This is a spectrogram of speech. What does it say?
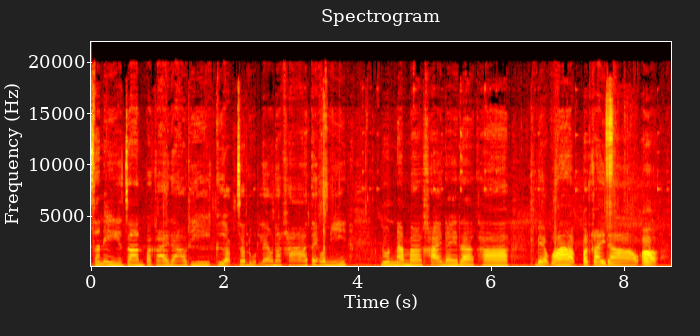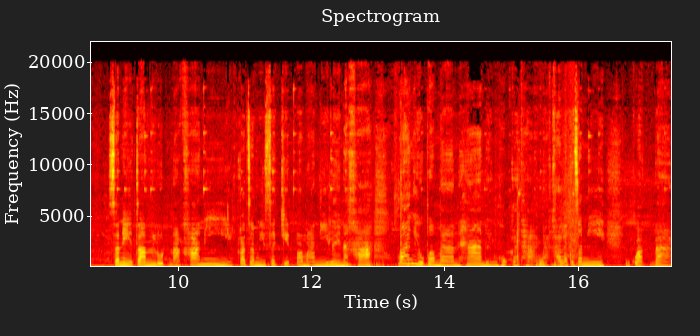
เสน่ห์จานประกายดาวที่เกือบจะหลุดแล้วนะคะ แต่วันนี้นุ่นนำมาขายในราคาแบบว่าประกายดาวเออ สน่ห์จันหลุดนะคะนี่ก็จะมีสะเก็ดประมาณนี้เลยนะคะ ว่างอยู่ประมาณ 5-6 กระถางนะคะ แล้วก็จะมีกวักด่าง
